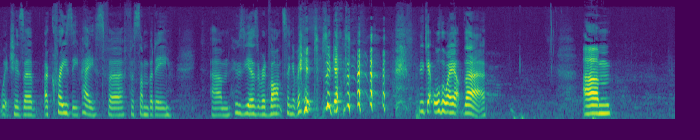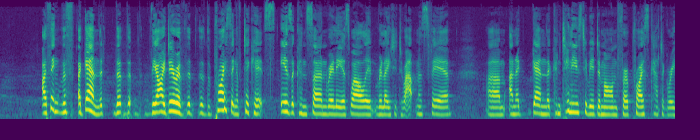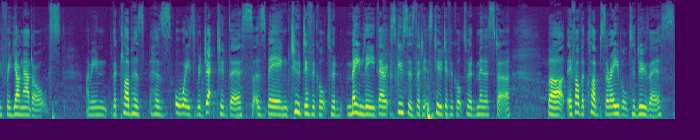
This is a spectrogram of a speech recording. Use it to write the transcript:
which is a, a crazy pace for, for somebody um, whose years are advancing a bit to get, to get all the way up there. Um, I think this, again, the, the, the, the idea of the, the, the, pricing of tickets is a concern, really, as well, in, related to atmosphere. Um, and again, there continues to be a demand for a price category for young adults. I mean, the club has, has always rejected this as being too difficult to, mainly their excuses that it's too difficult to administer. But if other clubs are able to do this,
